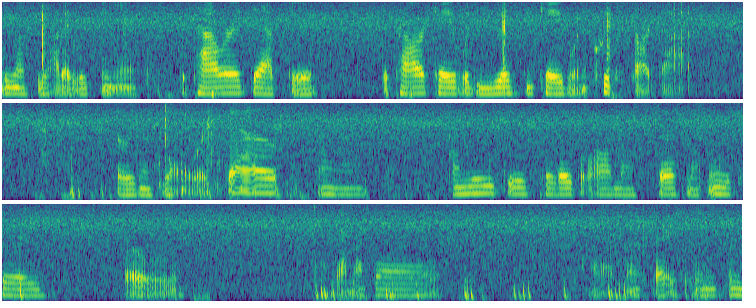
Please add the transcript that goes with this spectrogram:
we're gonna see how that looks in there. The power adapter, the power cable, the USB cable, and a quick start guide. So we're gonna see how that works out. Um, I need this to label all my stuff, my inventory. So, I got my bags. I got some first things, some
